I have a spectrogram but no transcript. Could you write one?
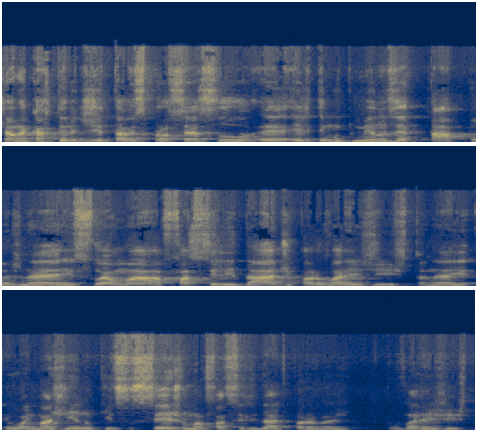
Já na carteira digital, esse processo é, ele tem muito menos etapas, né? Isso é uma facilidade para o varejista, né? Eu imagino que isso seja uma facilidade para o varejista.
